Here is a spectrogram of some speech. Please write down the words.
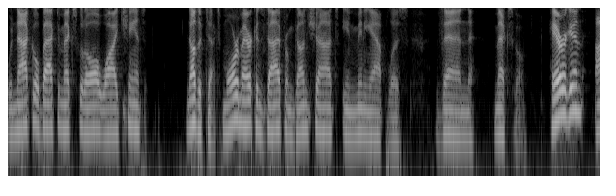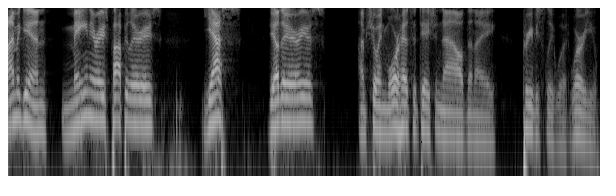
Would not go back to Mexico at all. Why chance it? Another text. More Americans die from gunshots in Minneapolis than Mexico. Harrigan, I'm again. Main areas, popular areas, yes. The other areas, I'm showing more hesitation now than I previously would. Where are you?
